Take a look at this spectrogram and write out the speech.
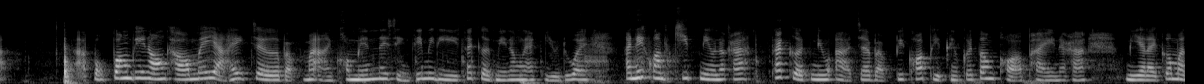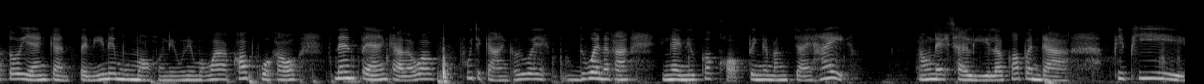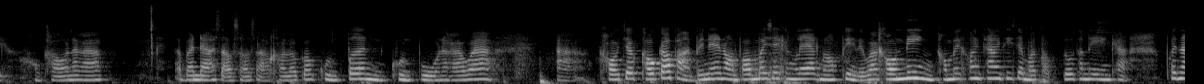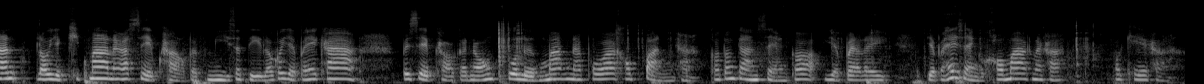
ปกป้องพี่น้องเขาไม่อยากให้เจอแบบมาอ่านคอมเมนต์ในสิ่งที่ไม่ดี ถ้าเกิดมีน้องแน็กอยู่ด้วย อันนี้ความคิดนิวนะคะ ถ้าเกิดนิวอาจจะแบบวิเคราะห์ผิดนิวก็ต้องขออภัยนะคะ มีอะไรก็มาโต้แย้งกัน แต่นี้ในมุมมองของนิวนิวมองว่าครอบครัวเขาแน่นแฟ้นค่ะ แล้วว่าผู้จัดการเขาด้วยด้วยนะคะ ยังไงนิวก็ขอเป็นกำลังใจให้น้องแน็กชาลีแล้วก็บรรดาพี่ๆของเขานะคะ บรรดาสาวๆเขาแล้วก็คุณเปิ้ลคุณปูนะคะว่าอ่าเขาจะเขาก้าวผ่านไปแน่นอนเพราะไม่ใช่ครั้งแรกเนาะเพียงแต่ว่าเขานิ่งเขาไม่ค่อนข้างที่จะมาตอบโต้ท่านเองค่ะ เพราะฉะนั้นเราอย่าคิดมากนะคะเสพข่าวแบบมีสติแล้วก็อย่าไปให้ค่าไปเสพข่าวกับน้องตัวเหลืองมากนะเพราะว่าเขาปั่นค่ะเขาต้องการแสงก็อย่าไปอะไร อย่าไปให้แสงกับเขามากนะคะโอเคค่ะ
